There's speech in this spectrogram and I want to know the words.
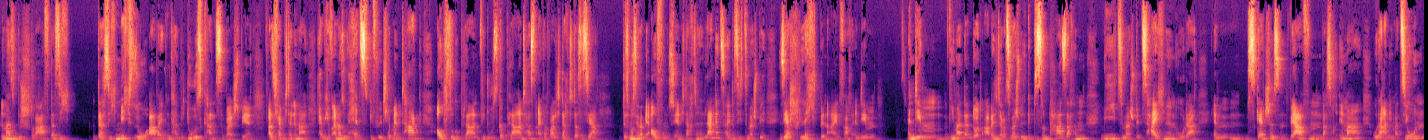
immer so bestraft, dass ich dass ich nicht so arbeiten kann, wie du es kannst zum Beispiel. Also ich habe mich dann immer, ich habe mich auf einmal so gehetzt gefühlt. Ich habe meinen Tag auch so geplant, wie du es geplant hast, einfach weil ich dachte, das ist ja, das muss ja bei mir auch funktionieren. Ich dachte eine lange Zeit, dass ich zum Beispiel sehr schlecht bin einfach in dem in dem, wie man dann dort arbeitet. Aber zum Beispiel gibt es so ein paar Sachen, wie zum Beispiel Zeichnen oder ähm, Sketches entwerfen, was auch immer, oder Animationen.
